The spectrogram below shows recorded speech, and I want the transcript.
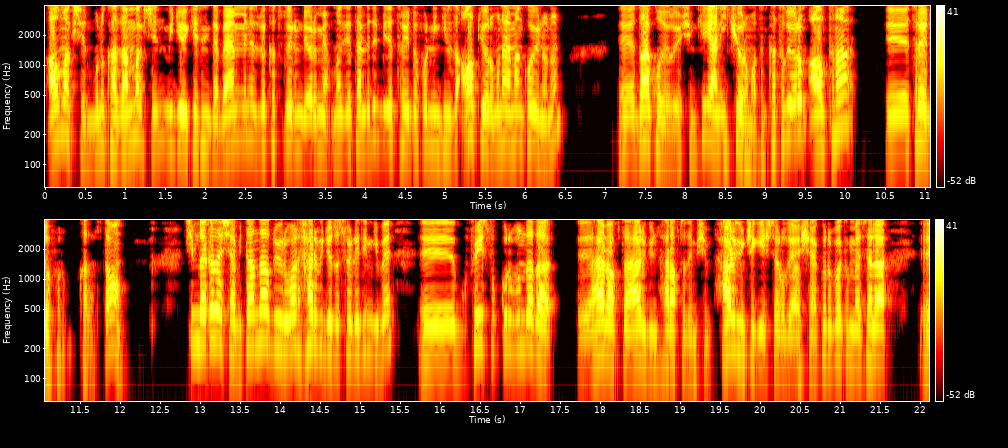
almak için, bunu kazanmak için videoyu kesinlikle beğenmeniz ve katılıyorum diye yorum yapmanız yeterlidir. Bir de Trade Offer linkinizi alt yorumuna hemen koyun onun. Ee, daha kolay oluyor çünkü. Yani iki yorum atın. Katılıyorum altına e, Trade Offer. Bu kadar. Tamam. Şimdi arkadaşlar bir tane daha duyuru var. Her videoda söylediğim gibi e, Facebook grubunda da e, her hafta, her gün, her hafta demişim. Her gün çekilişler oluyor aşağı yukarı. Bakın mesela e,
